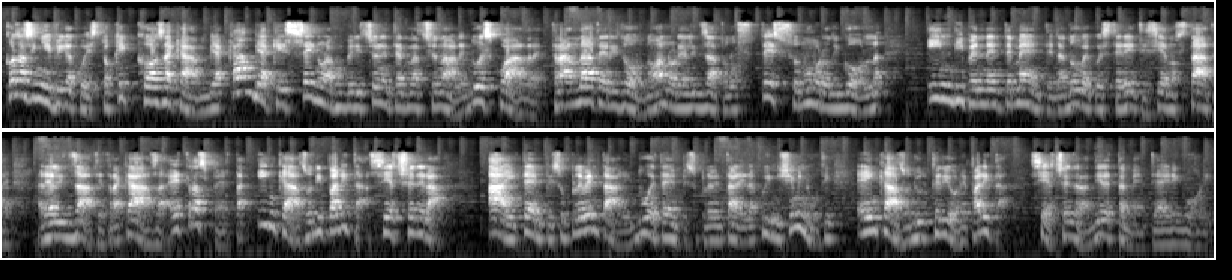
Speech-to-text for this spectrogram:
Cosa significa questo? Che cosa cambia? Cambia che se in una competizione internazionale due squadre tra andata e ritorno hanno realizzato lo stesso numero di gol, indipendentemente da dove queste reti siano state realizzate tra casa e trasferta, in caso di parità si accederà ai tempi supplementari, due tempi supplementari da 15 minuti e in caso di ulteriore parità si accederà direttamente ai rigori.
